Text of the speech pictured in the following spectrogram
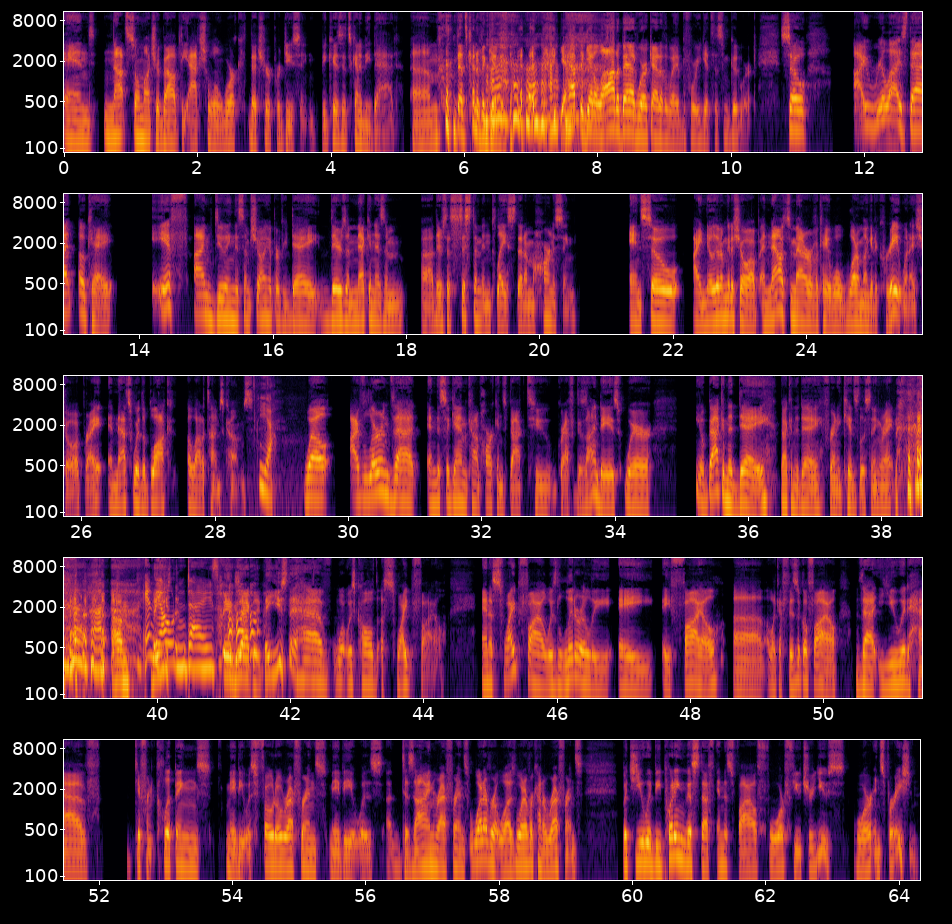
and not so much about the actual work that you're producing because it's going to be bad. Um, that's kind of a given. you have to get a lot of bad work out of the way before you get to some good work. So I realized that, okay, if I'm doing this, I'm showing up every day, there's a mechanism, uh, there's a system in place that I'm harnessing. And so I know that I'm going to show up. And now it's a matter of, okay, well, what am I going to create when I show up? Right. And that's where the block a lot of times comes. Yeah. Well, I've learned that, and this again kind of harkens back to graphic design days where, you know, back in the day, back in the day, for any kids listening, right? um, in the olden to, days. exactly. They used to have what was called a swipe file and a swipe file was literally a a file uh, like a physical file that you would have different clippings maybe it was photo reference maybe it was design reference whatever it was whatever kind of reference but you would be putting this stuff in this file for future use or inspiration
